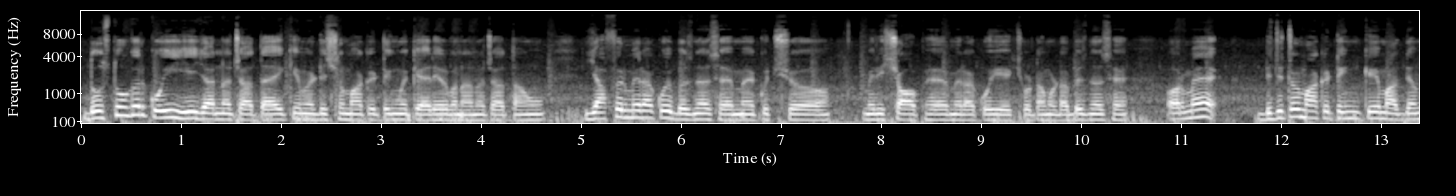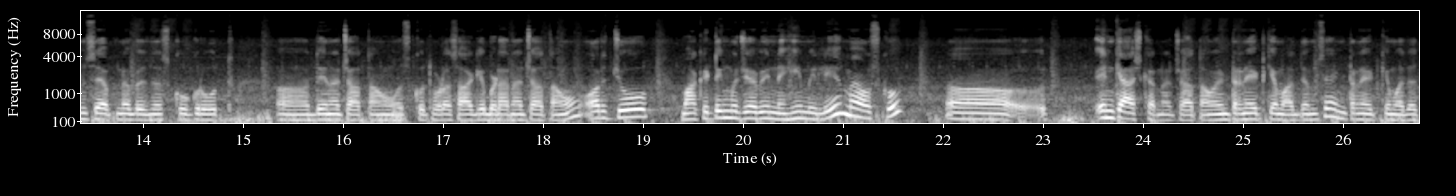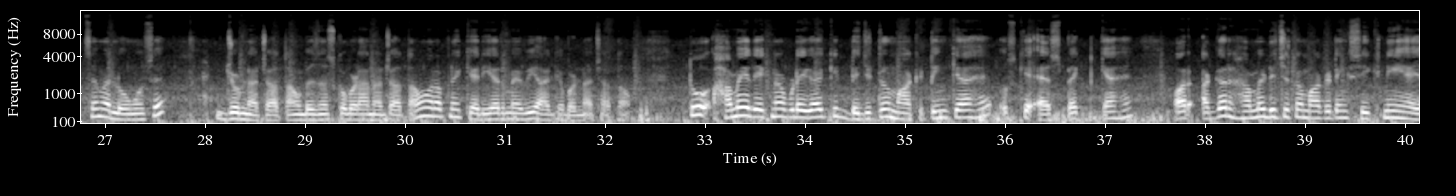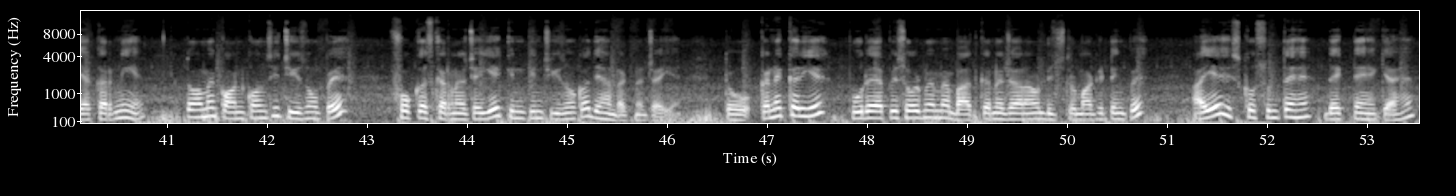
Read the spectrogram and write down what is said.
दोस्तों, अगर कोई ये जानना चाहता है कि मैं डिजिटल मार्केटिंग में कैरियर बनाना चाहता हूँ, या फिर मेरा कोई बिज़नेस है, मैं कुछ मेरी शॉप है, मेरा कोई एक छोटा मोटा बिज़नेस है, और मैं डिजिटल मार्केटिंग के माध्यम से अपने बिज़नेस को ग्रोथ देना चाहता हूँ, उसको थोड़ा सा आगे बढ़ाना चाहता हूँ, और जो मार्केटिंग मुझे अभी नहीं मिली है, मैं उसको इन कैश करना चाहता हूँ। इंटरनेट के माध्यम से इंटरनेट की मदद से मैं लोगों से जुड़ना चाहता हूँ बिज़नेस को बढ़ाना चाहता हूँ और अपने करियर में भी आगे बढ़ना चाहता हूँ। तो हमें देखना पड़ेगा कि डिजिटल मार्केटिंग क्या है, उसके एस्पेक्ट क्या हैं और अगर हमें डिजिटल मार्केटिंग सीखनी है या करनी है तो हमें कौन कौन सी चीज़ों पे फोकस करना चाहिए किन किन चीज़ों का ध्यान रखना चाहिए। तो कनेक्ट करिए, पूरे एपिसोड में मैं बात करने जा रहा हूँ डिजिटल मार्केटिंग पे। आइए, इसको सुनते हैं, देखते हैं क्या है।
